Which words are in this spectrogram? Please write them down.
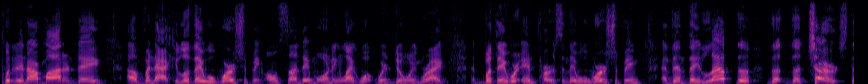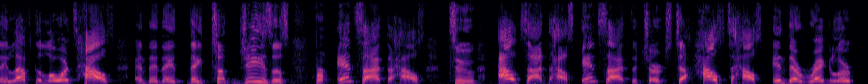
put it in our modern day um, vernacular. They were worshiping on Sunday morning, like what we're doing, right? But they were in person. They were worshiping, and then they left the, the, the church, they left the Lord's house, and they, they, they took Jesus from inside the house to outside the house, inside the church, to house to house in their regular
